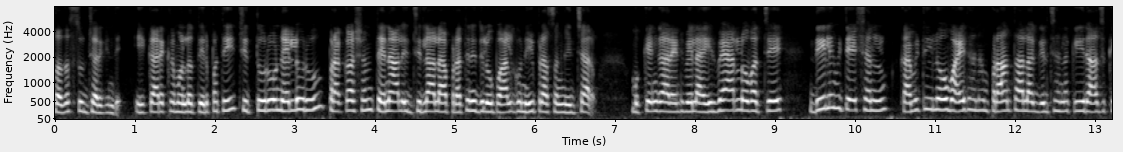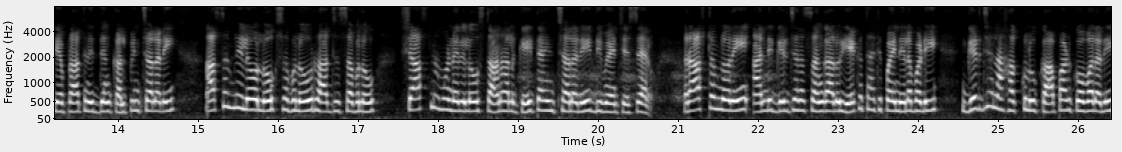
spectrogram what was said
సదస్సు జరిగింది. ఈ కార్యక్రమంలో తిరుపతి చిత్తూరు నెల్లూరు ప్రకాశం తెనాలి జిల్లాల ప్రతినిధులు పాల్గొని ప్రసంగించారు. ముఖ్యంగా రెండు వేల ఇరవై ఆరులో వచ్చే డీలిమిటేషన్ కమిటీలో మైదానం ప్రాంతాల గిరిజనులకి రాజకీయ ప్రాతినిధ్యం కల్పించాలని అసెంబ్లీలో లోక్సభలో రాజ్యసభలో శాసన మండలిలో స్థానాలు కేటాయించాలని డిమాండ్ చేశారు. రాష్ట్రంలోని అన్ని గిరిజన సంఘాలు ఏకతాటిపై నిలబడి గిరిజన హక్కులు కాపాడుకోవాలని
